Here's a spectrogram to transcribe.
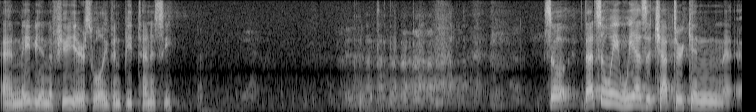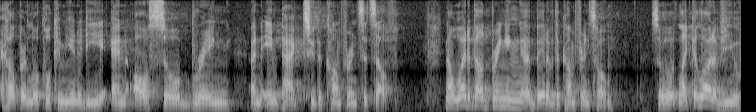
And maybe in a few years, we'll even beat Tennessee. So that's a way we as a chapter can help our local community and also bring an impact to the conference itself. Now, what about bringing a bit of the conference home? So, like a lot of you,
